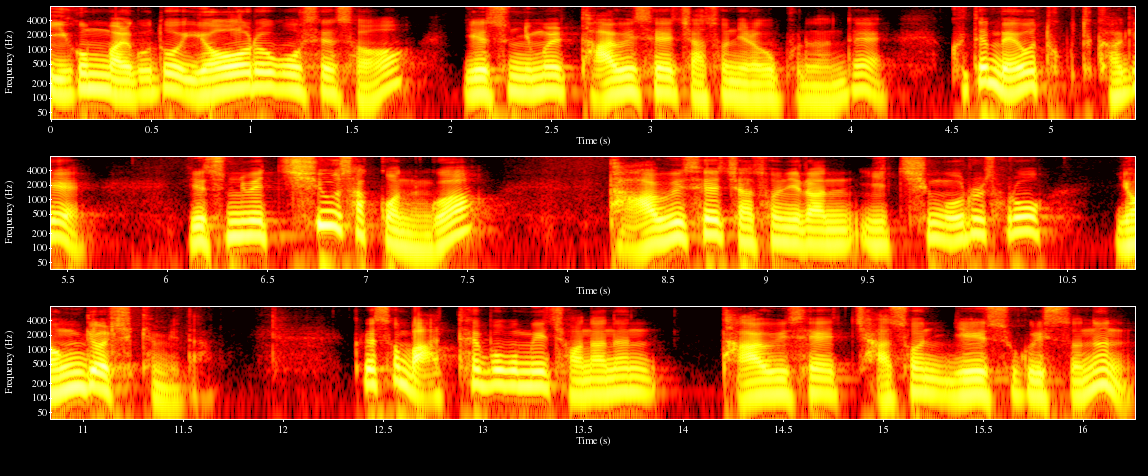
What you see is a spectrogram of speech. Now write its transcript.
이곳 말고도 여러 곳에서 예수님을 다윗의 자손이라고 부르는데 그때 매우 독특하게 예수님의 치유 사건과 다윗의 자손이란 이 칭호를 서로 연결시킵니다. 그래서 마태복음이 전하는 다윗의 자손 예수 그리스도는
